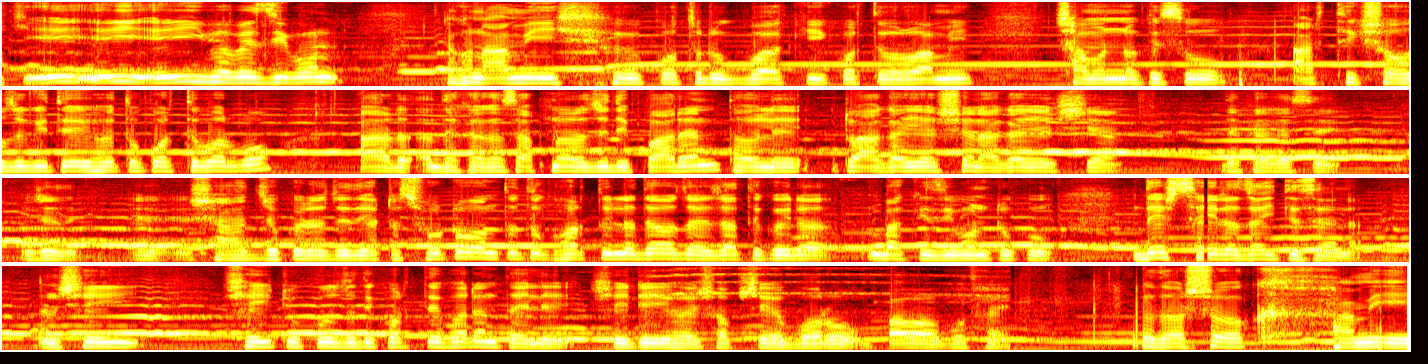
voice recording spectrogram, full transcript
এই এইভাবে জীবন এখন আমি কতটুক বা কী করতে পারব? আমি সামান্য কিছু আর্থিক সহযোগিতাই হয়তো করতে পারব। আর দেখা গেছে আপনারা যদি পারেন, তাহলে একটু আগাই আসেন আগাই আসিয়া দেখা গেছে যদি সাহায্য করে যদি একটা ছোট অন্তত ঘর তুলে দেওয়া যায়, যাতে কইরা বাকি জীবনটুকু দেশ ছাইরা যাইতে চায় না। সেই, সেইটুকু যদি করতে পারেন, তাইলে সেইটাই হয় সবচেয়ে বড় পাওয়া বোধ হয়। তো দর্শক, আমি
